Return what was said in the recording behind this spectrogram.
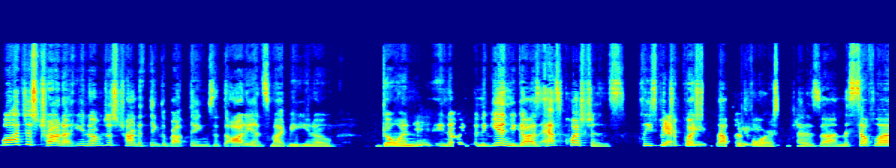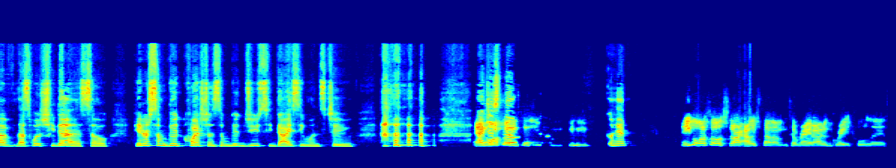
well, I just try to, you know, I'm just trying to think about things that the audience might be, you know, going, mm-hmm. you know, and again, you guys ask questions. Please put yes, your questions please. out there please. for us because uh, Miss Self Love, that's what she does. So get her some good questions, some good juicy, dicey ones too. I just know, mm-hmm. go ahead. And you can also start. I always tell them to write out a grateful list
